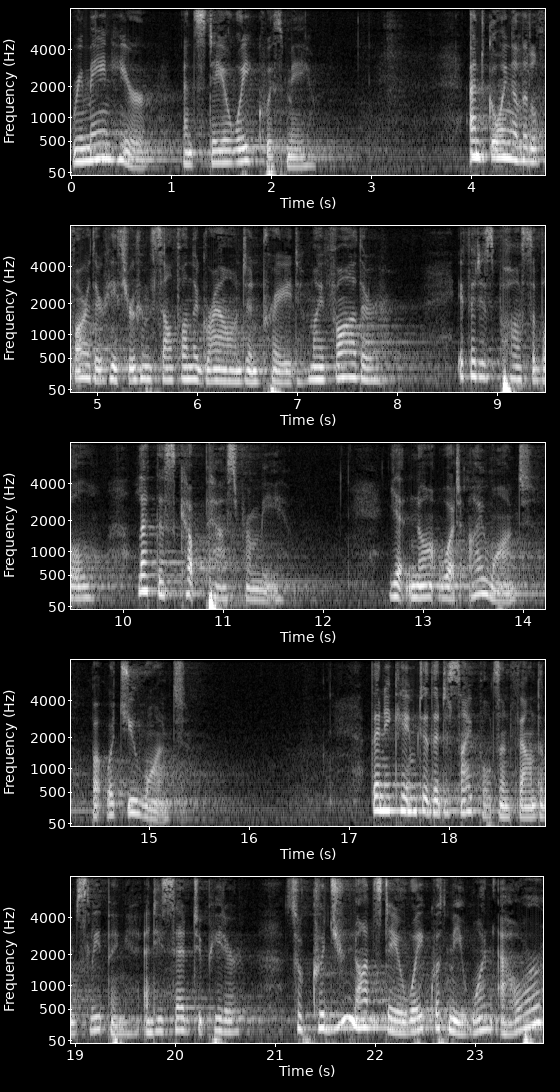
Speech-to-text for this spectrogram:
Remain here and stay awake with me. And going a little farther, he threw himself on the ground and prayed, My Father, if it is possible, let this cup pass from me. Yet not what I want, but what you want. Then he came to the disciples and found them sleeping, and he said to Peter, So could you not stay awake with me one hour?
